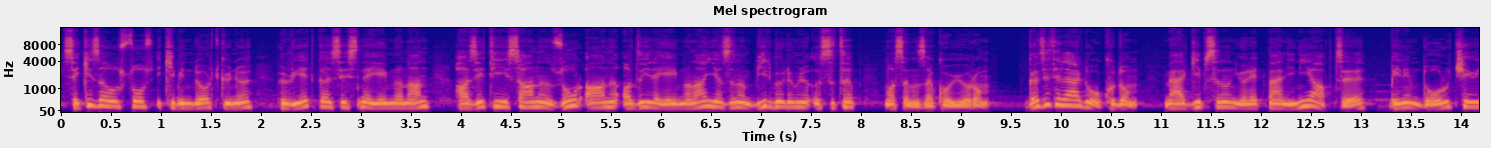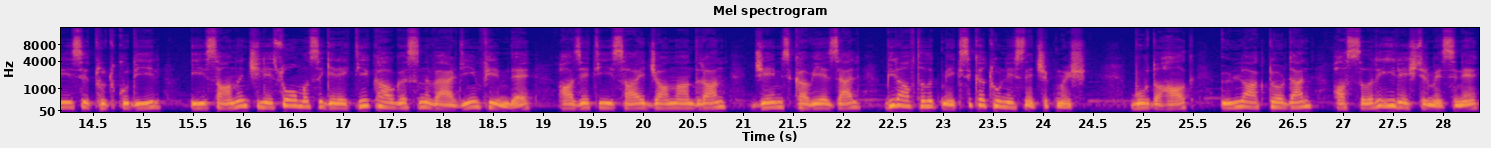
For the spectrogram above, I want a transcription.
8 Ağustos 2004 günü Hürriyet gazetesinde yayımlanan Hz. İsa'nın zor anı adıyla yayımlanan yazının bir bölümünü ısıtıp masanıza koyuyorum. Gazetelerde okudum. Mel Gibson'ın yönetmenliğini yaptığı, benim doğru çevirisi tutku değil, İsa'nın çilesi olması gerektiği kavgasını verdiğim filmde Hz. İsa'yı canlandıran James Caviezel bir haftalık Meksika turnesine çıkmış. Burada halk ünlü aktörden hastaları iyileştirmesini,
